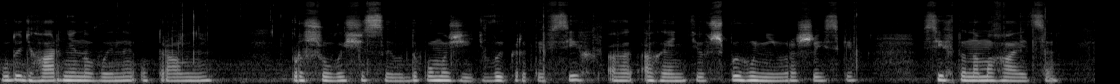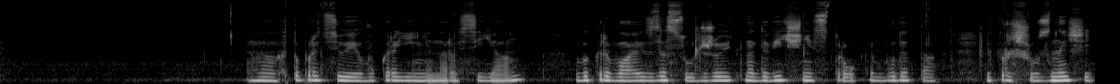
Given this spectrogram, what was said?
Будуть гарні новини у травні. Прошу вищі сили, допоможіть викрити всіх агентів, шпигунів рашистських, всіх, хто намагається, е, хто працює в Україні на росіян, викривають, засуджують на довічні строки. Буде так. І прошу, знищить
